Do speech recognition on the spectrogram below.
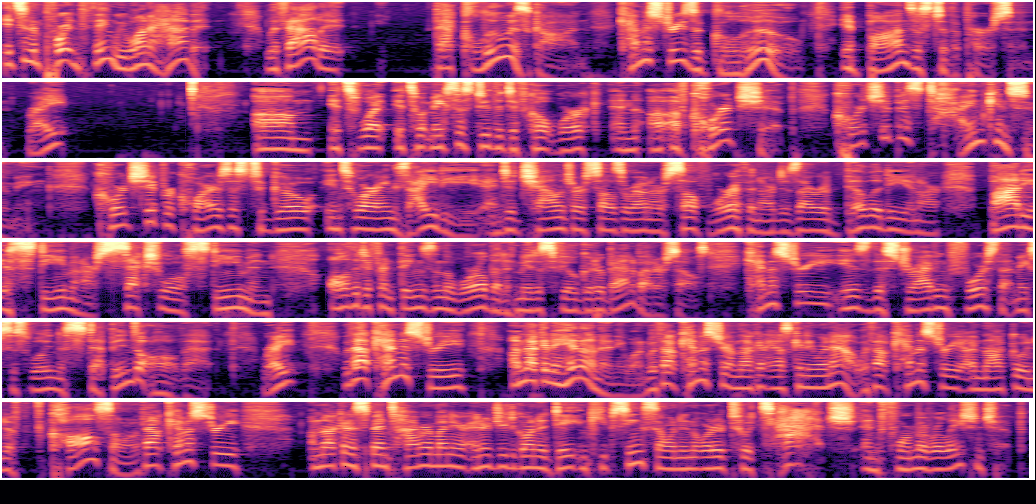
It's an important thing. We want to have it. Without it, that glue is gone. Chemistry is a glue. It bonds us to the person, right? Um, it's what it's what makes us do the difficult work and uh, of courtship. Courtship is time consuming. Courtship requires us to go into our anxiety and to challenge ourselves around our self worth and our desirability and our body esteem and our sexual esteem and all the different things in the world that have made us feel good or bad about ourselves. Chemistry is this driving force that makes us willing to step into all that right? Without chemistry, I'm not going to hit on anyone. Without chemistry, I'm not going to ask anyone out. Without chemistry, I'm not going to call someone. Without chemistry, I'm not going to spend time or money or energy to go on a date and keep seeing someone in order to attach and form a relationship.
